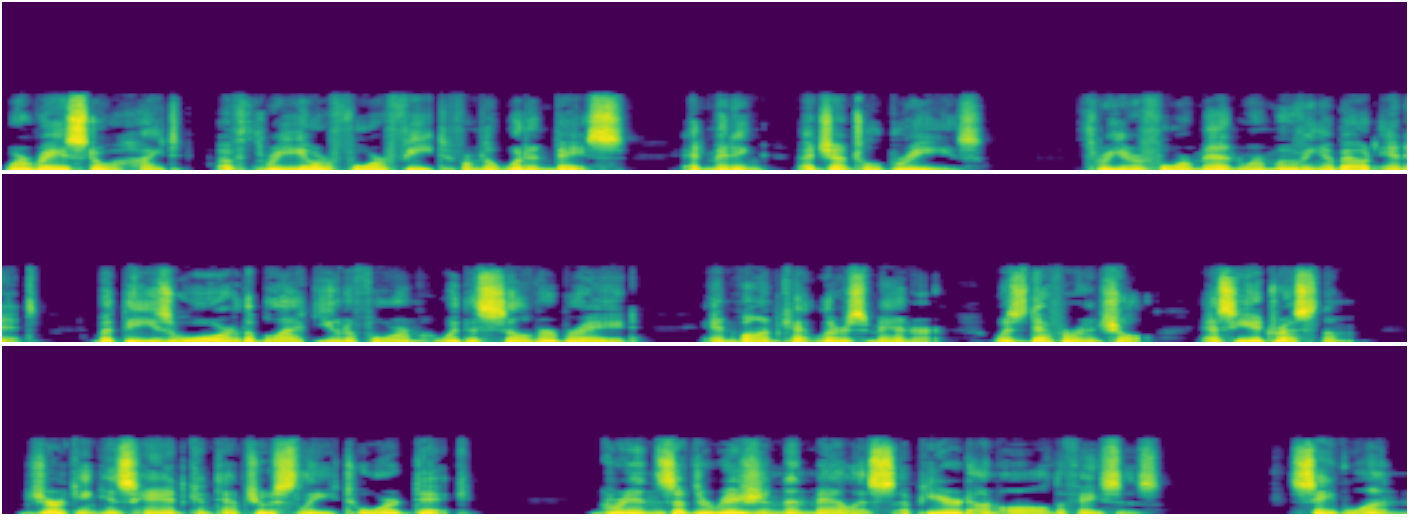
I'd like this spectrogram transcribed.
were raised to a height of three or four feet from the wooden base, admitting a gentle breeze. Three or four men were moving about in it, but these wore the black uniform with the silver braid, and Von Kettler's manner was deferential as he addressed them, jerking his hand contemptuously toward Dick. Grins of derision and malice appeared on all the faces. Save one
